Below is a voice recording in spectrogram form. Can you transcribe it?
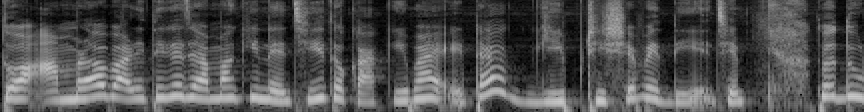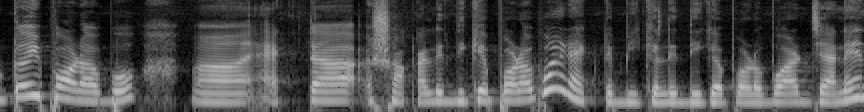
তো আমরাও বাড়ি থেকে জামা কিনেছি তো কাকিমা এটা গিফট হিসেবে দিয়েছে। তো দুটোই আহ, একটা সকালের দিকে পরাবো আর একটা বিকেলের দিকে পরাবো। আর জানেন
